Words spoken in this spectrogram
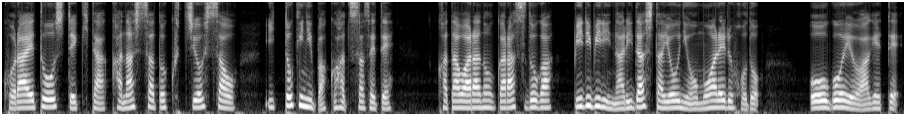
こらえ通してきた悲しさと口惜しさを一時に爆発させて、傍らのガラス戸がビリビリ鳴り出したように思われるほど、大声を上げて、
